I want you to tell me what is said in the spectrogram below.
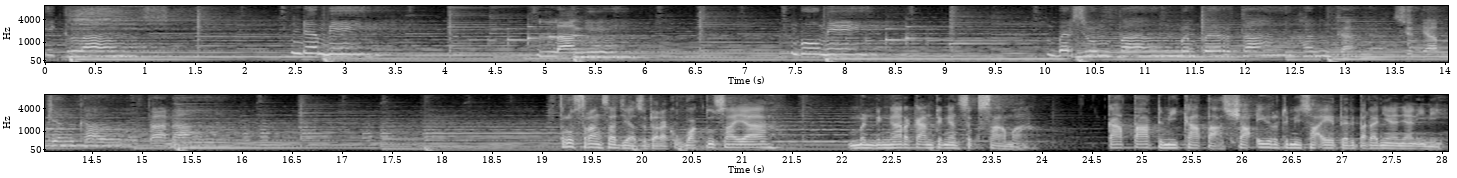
Ikhlas demi langit bumi bersumpah mempertahankan setiap jengkal tanah. Terus terang saja saudaraku, waktu saya mendengarkan dengan seksama kata demi kata, syair demi syair daripada nyanyian ini,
